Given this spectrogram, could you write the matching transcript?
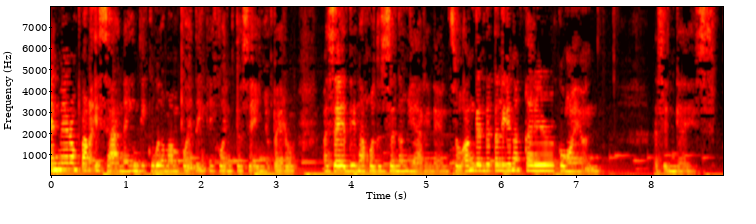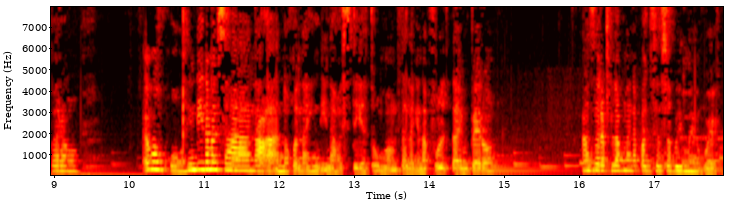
And meron pang isa na hindi ko naman pwedeng ikwento sa inyo, pero masaya din ako dun sa nangyari na yun. So, ang ganda talaga ng career ko ngayon. As in, guys, parang, ewan ko, hindi naman sa naaano ko na hindi na ako stay at home talaga na full time, pero ang sarap lang na napagsasabi mo yung work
